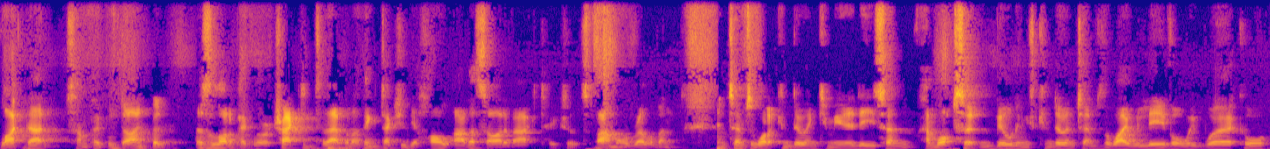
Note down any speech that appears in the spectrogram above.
like that. Some people don't, but there's a lot of people who are attracted to that. But I think it's actually the whole other side of architecture that's far more relevant in terms of what it can do in communities and, and what certain buildings can do in terms of the way we live or we work or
